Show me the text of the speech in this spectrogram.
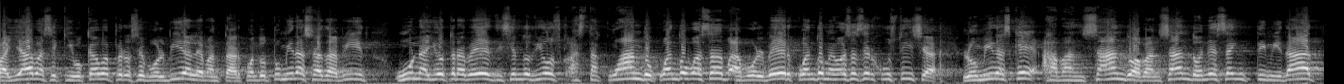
fallaba, se equivocaba, pero se volvía a levantar. Cuando tú miras a David una y otra vez diciendo, Dios, ¿hasta cuándo? ¿Cuándo vas a, volver? ¿Cuándo me vas a hacer justicia? Lo miras que avanzando, avanzando en esa intimidad,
